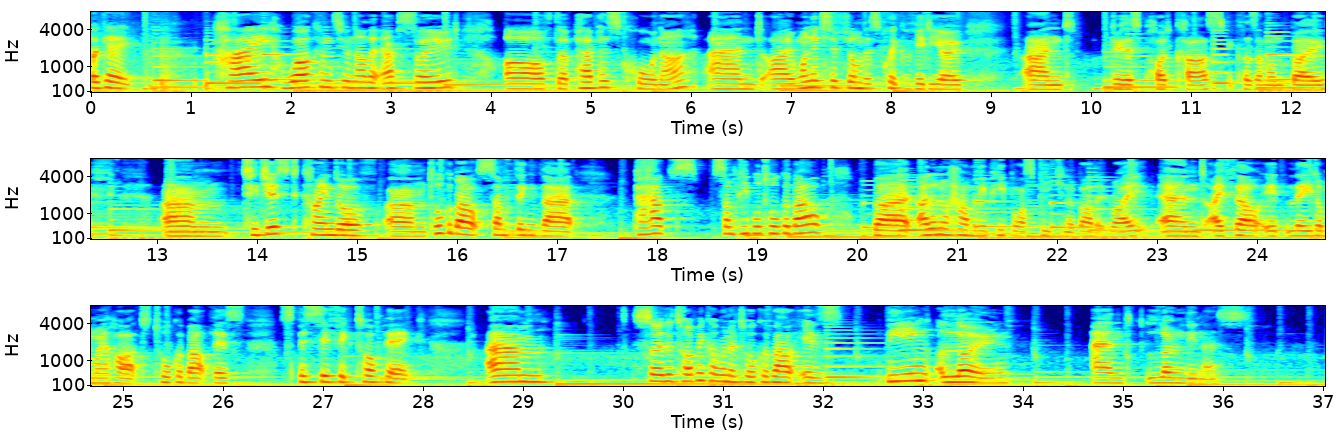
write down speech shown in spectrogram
Okay. Hi, welcome to another episode of the Purpose Corner. And I wanted to film this quick video and do this podcast because I'm on both um, to just kind of um, talk about something that perhaps some people talk about, but I don't know how many people are speaking about it, right? And I felt it laid on my heart to talk about this specific topic. Um, so, the topic I want to talk about is being alone and loneliness.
